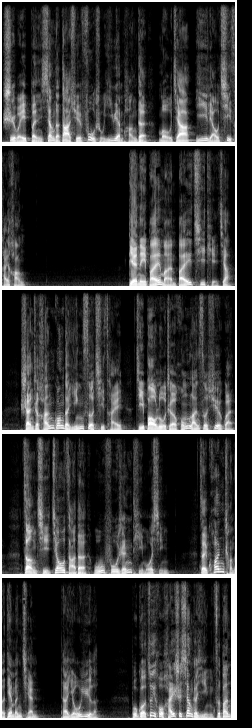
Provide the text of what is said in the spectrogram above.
是为本乡的大学附属医院旁的某家医疗器材行。店内摆满白漆铁架，闪着寒光的银色器材及暴露着红蓝色血管、脏器交杂的无肤人体模型。在宽敞的店门前，他犹豫了。不过最后还是像个影子般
